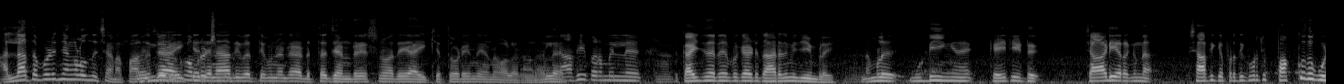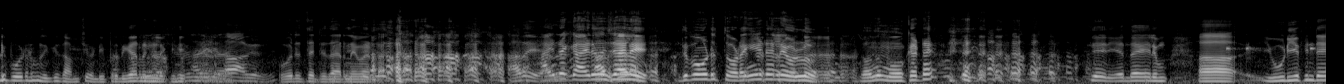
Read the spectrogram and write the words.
അല്ലാത്തപ്പോഴും ഞങ്ങൾ ഒന്നിച്ചാണ്. അപ്പൊ അതിന്റെ ഒരു ഐക്യ combination- ജനാധിപത്യ മുന്നണിയുടെ അടുത്ത ജനറേഷനും അതേ ഐക്യത്തോടെ തന്നെയാണ് വളരുന്നത് അല്ലേ? ഷാഫി പറമ്പിലിന് കഴിഞ്ഞ തെരഞ്ഞെടുപ്പൊക്കെ ആയിട്ട് താരതമ്യം ചെയ്യുമ്പോഴേ നമ്മൾ മുടി ഇങ്ങനെ കയറ്റിയിട്ട് ചാടി ഇറങ്ങുന്ന ഷാഫിക്ക് അപ്പുറത്തേക്ക് കുറച്ച് പക്വത കൂടി പോയിട്ടുണ്ടെന്ന് എനിക്ക് സംശയമുണ്ട്. ഈ പ്രതികരണങ്ങളൊക്കെ. ഒരു തെറ്റിദ്ധാരണയും വേണ്ട. അതെ അതിന്റെ കാര്യം വെച്ചാലേ ഇതിപ്പോ അങ്ങോട്ട് തുടങ്ങിയിട്ടല്ലേ ഉള്ളൂ. ഒന്ന് മൂക്കട്ടെ ശരി എന്തായാലും യു ഡി എഫിന്റെ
